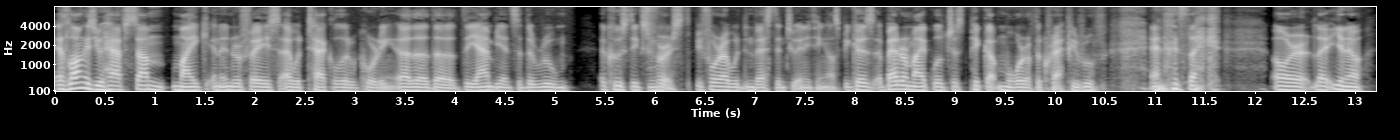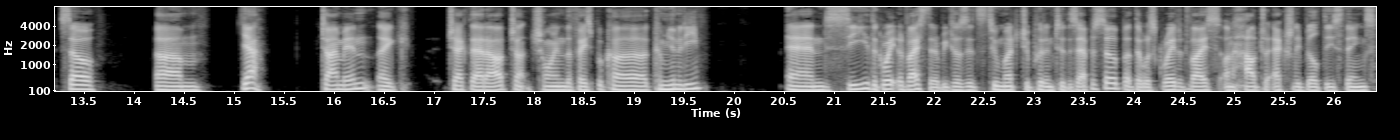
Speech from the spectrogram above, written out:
as long as you have some mic and interface i would tackle the recording uh, the the the ambience of the room acoustics mm-hmm. first before I would invest into anything else because a better mic will just pick up more of the crappy room, and it's like, or like you know, so um, yeah, chime in, like check that out, join the Facebook uh, community. And see the great advice there because it's too much to put into this episode, but there was great advice on how to actually build these things,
